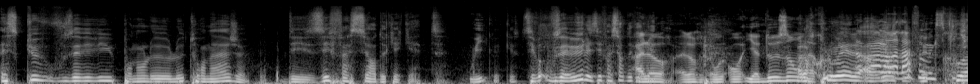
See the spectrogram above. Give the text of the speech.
Est-ce que vous avez vu pendant le, le tournage des effaceurs de quéquettes Oui. Que- que- c'est- Vous avez vu les effaceurs de quéquettes Alors, alors on- on- il y a deux ans, Alors Chloé, elle Ah, alors là, faut m'expliquer.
